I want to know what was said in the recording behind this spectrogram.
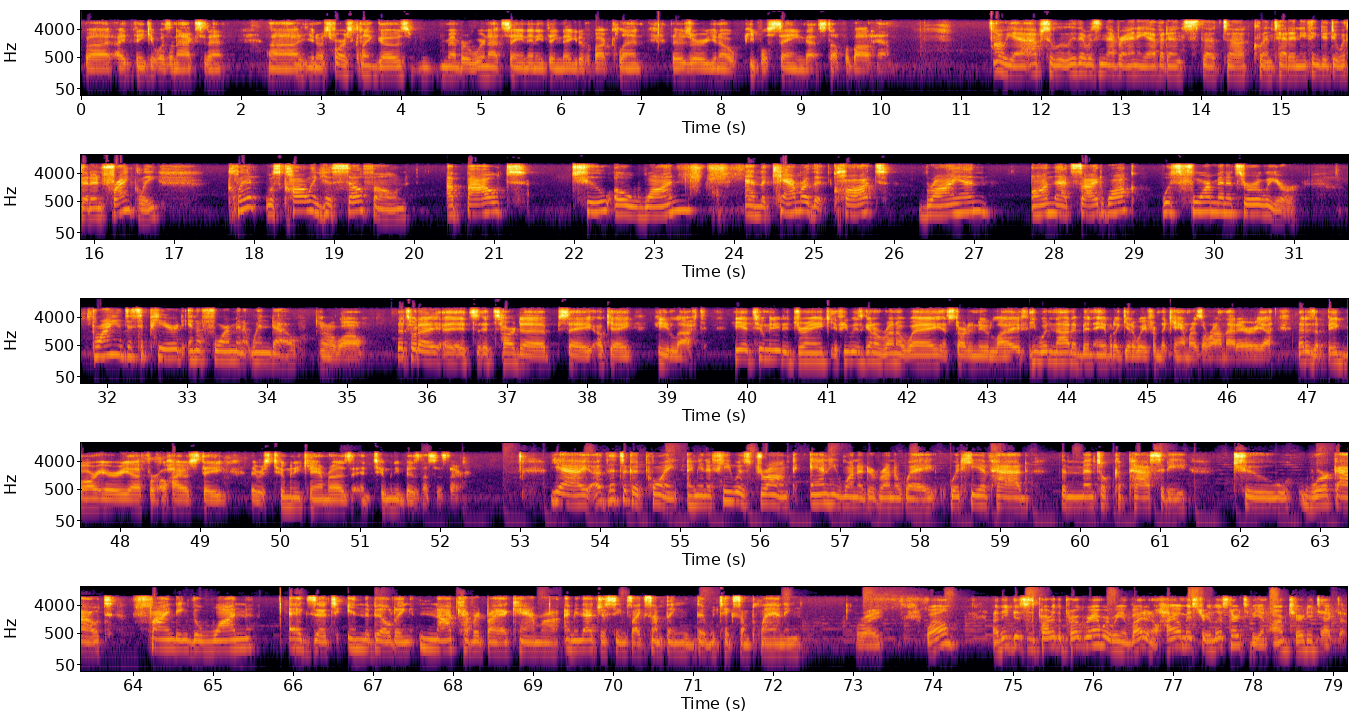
but I think it was an accident. Uh, you know, as far as Clint goes, remember we're not saying anything negative about Clint. Those are you know people saying that stuff about him. Oh, yeah, absolutely. There was never any evidence that uh, Clint had anything to do with it. And frankly, Clint was calling his cell phone about 201, and the camera that caught Brian on that sidewalk was four minutes earlier. Brian disappeared in a four minute window. Oh, wow. That's what I. It's it's hard to say. Okay, he left he had too many to drink. If he was going to run away and start a new life, he would not have been able to get away from the cameras around that area. That is a big bar area for Ohio State. There was too many cameras and too many businesses there. Yeah, uh, that's a good point. I mean, if he was drunk and he wanted to run away, would he have had the mental capacity to work out finding the one exit in the building not covered by a camera. I mean, that just seems like something that would take some planning. Right. Well, I think this is part of the program where we invite an Ohio mystery listener to be an armchair detective.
